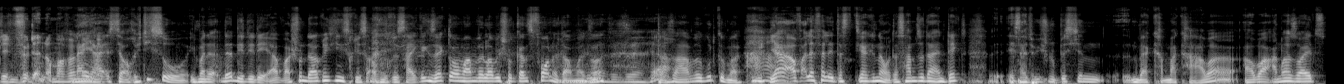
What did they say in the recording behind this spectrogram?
den wird er nochmal verwendet. Naja, ist ja auch richtig so. Ich meine, ne, die DDR war schon da richtig, auf dem Recycling-Sektor waren wir, glaube ich, schon ganz vorne damals. Ne? Das ja. Das haben wir gut gemacht. Ja, auf alle Fälle, das, ja genau, das haben sie da entdeckt. Ist natürlich schon ein bisschen mak- makaber, aber andererseits,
